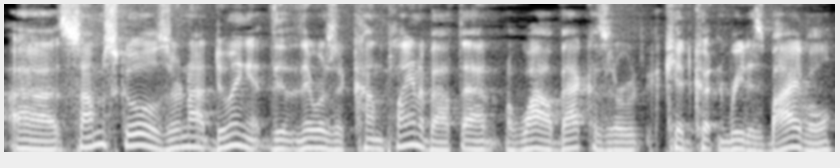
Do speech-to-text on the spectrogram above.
uh, some schools are not doing it. There was a complaint about that a while back because their kid couldn't read his Bible.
